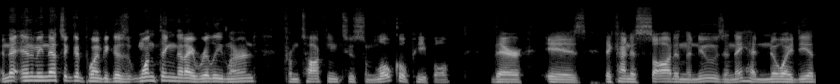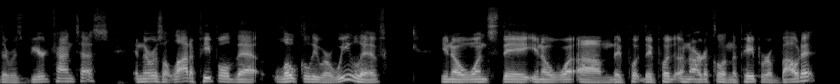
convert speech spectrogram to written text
And, that, and I mean, that's a good point because one thing that I really learned from talking to some local people there is they kind of saw it in the news and they had no idea there was beard contests. And there was a lot of people that locally where we live, you know, once they, you know, um, they put they put an article in the paper about it,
